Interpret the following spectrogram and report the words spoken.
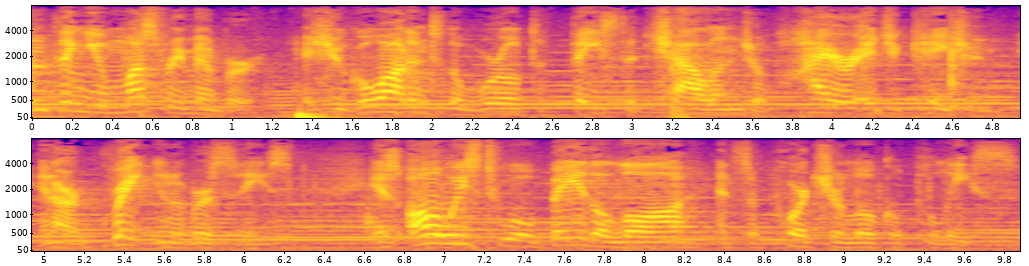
One thing you must remember as you go out into the world to face the challenge of higher education in our great universities is always to obey the law and support your local police.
